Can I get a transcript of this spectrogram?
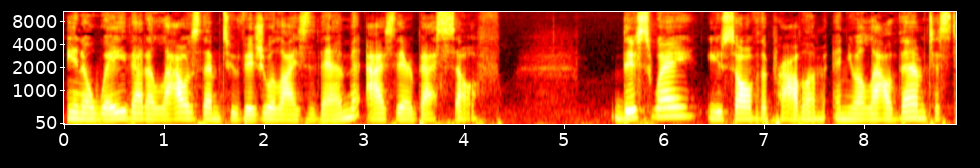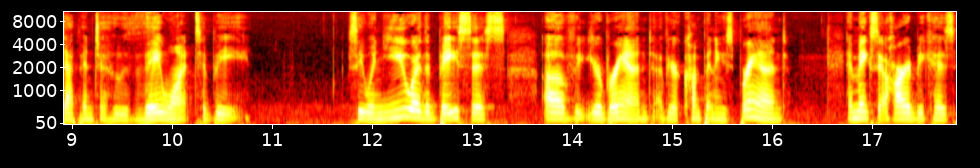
in a way that allows them to visualize them as their best self. This way, you solve the problem and you allow them to step into who they want to be. See, when you are the basis of your brand, of your company's brand, it makes it hard because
